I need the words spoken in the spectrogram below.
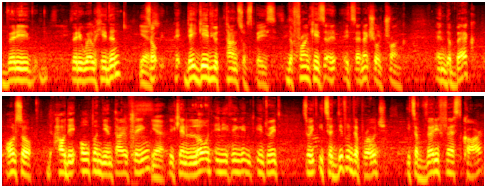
very very well hidden. Yes. So they gave you tons of space. The frunk is a, it's an actual trunk, and the back also how they open the entire thing. Yeah. You can load anything in, into it. So it, it's a different approach. It's a very fast car.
